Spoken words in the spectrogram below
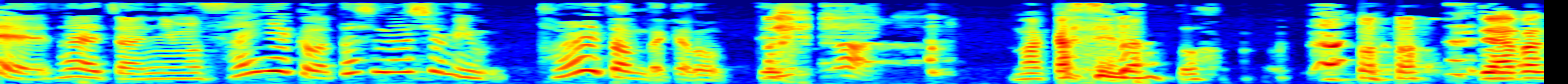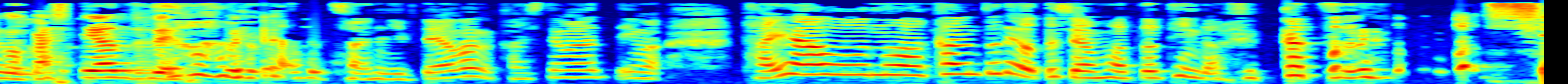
で、さやちゃんにも最悪私の趣味取られたんだけどって言ったら、任せなと。電話番号貸してやんぜ。さやちゃんに電話番号貸してもらって、今、タイヤオのアカウントで私はまた Tinder 復活。死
